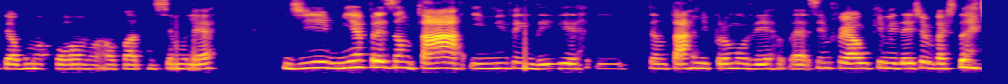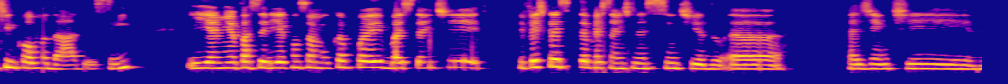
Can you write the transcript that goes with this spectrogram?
de alguma forma ao fato de ser mulher, de me apresentar e me vender e tentar me promover é, sempre foi algo que me deixa bastante incomodada, assim. E a minha parceria com Samuca foi bastante. me fez crescer bastante nesse sentido. Uh, a gente.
